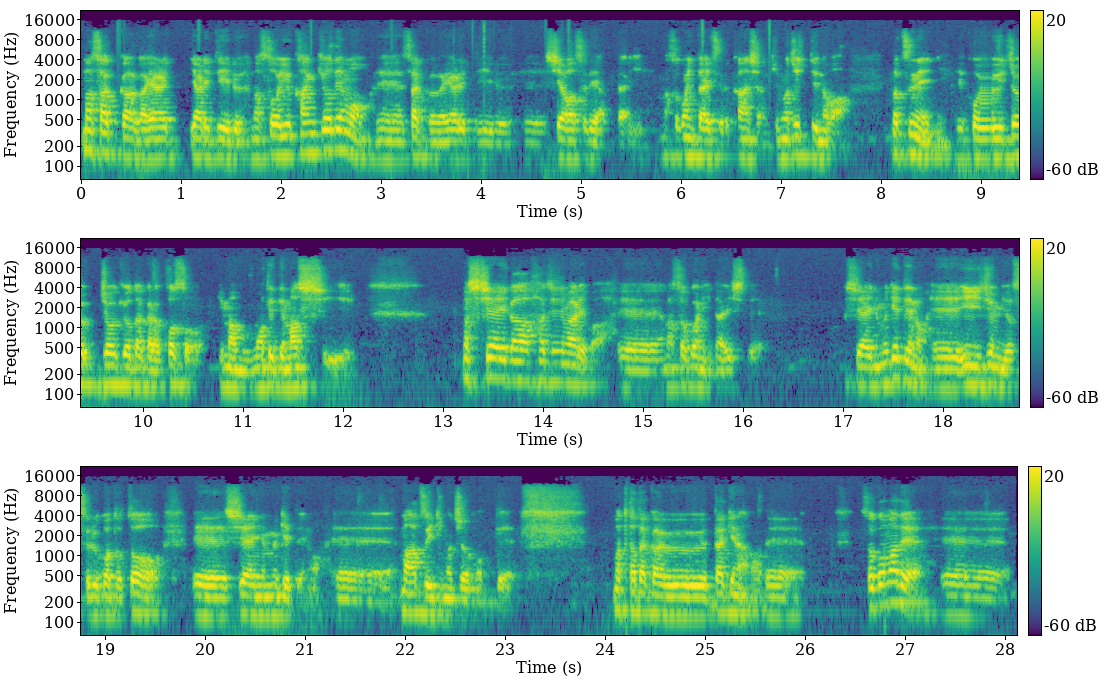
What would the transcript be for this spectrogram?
まあ、サッカーがやれやれている、まあ、そういう環境でも、えー、サッカーがやれている、えー、幸せであったり、まあ、そこに対する感謝の気持ちっていうのは、まあ、常にこういう状況だからこそ今も持ててますし、まあ、試合が始まれば、えーまあ、そこに対して試合に向けての、えー、いい準備をすることと、えー、試合に向けての、えーまあ、熱い気持ちを持って、まあ、戦うだけなのでそこまで、えー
